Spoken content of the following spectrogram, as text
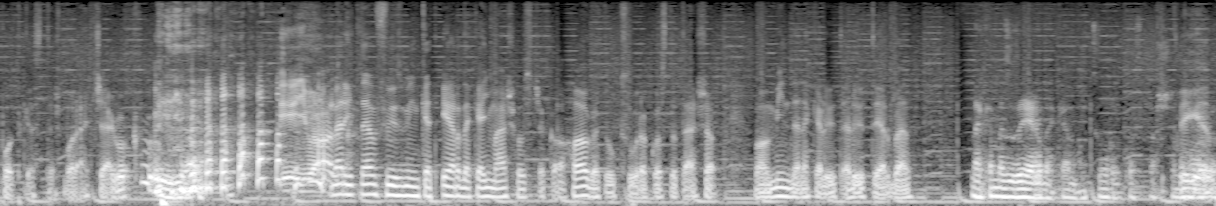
podcastes barátságok. Így van. Így van. Mert itt nem fűz minket érdek egymáshoz, csak a hallgatók szórakoztatása van mindenek előtt előtérben. Nekem ez az érdekem, hogy szórakoztassam. Igen.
